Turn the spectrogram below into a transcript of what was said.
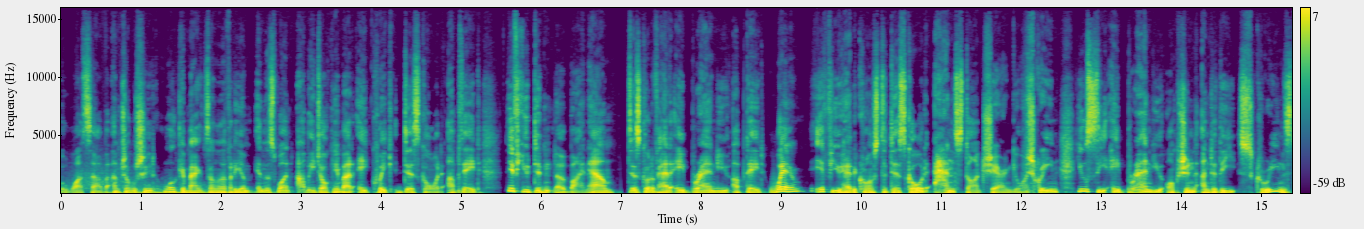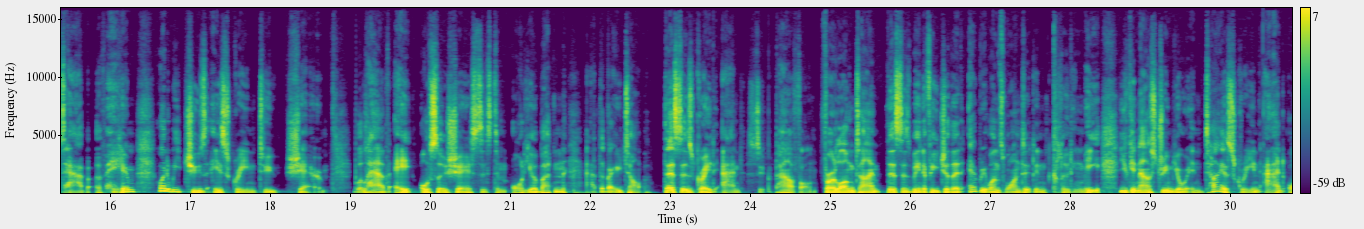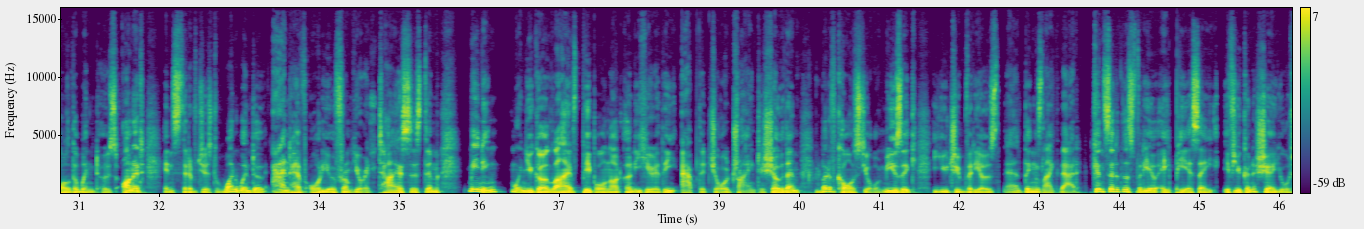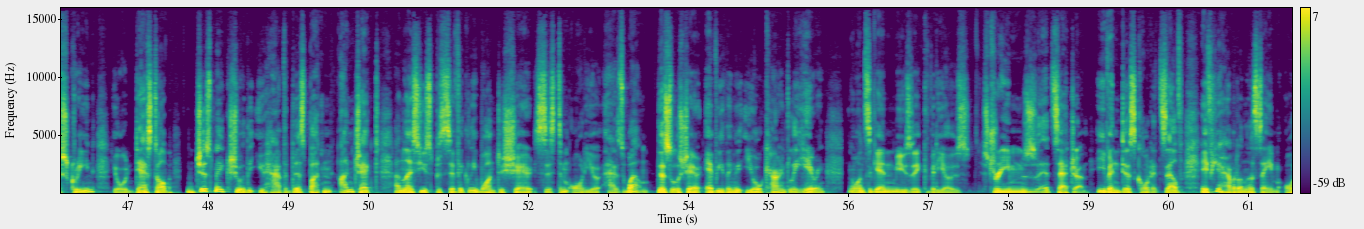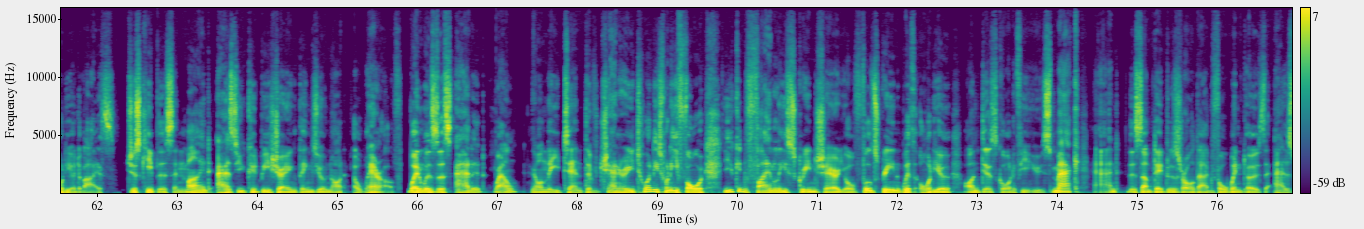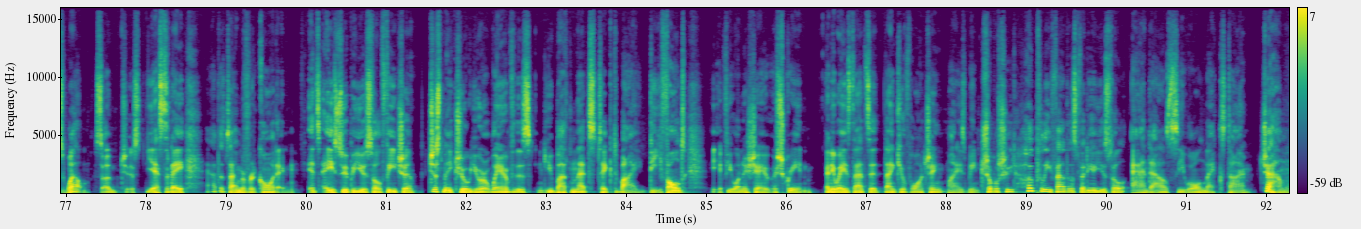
What's up, I'm TroubleChute, welcome back to another video. In this one, I'll be talking about a quick Discord update. If you didn't know by now, Discord have had a brand new update where, if you head across to Discord and start sharing your screen, you'll see a brand new option under the Screens tab over here when we choose a screen to share. We'll have a Also Share System Audio button at the very top. This is great and super powerful. For a long time, this has been a feature that everyone's wanted, including me. You can now stream your entire screen and all the windows on it instead of just one window and have audio from your entire system, meaning when you go live, people will not only hear the app that you're trying to show them, but of course your music, YouTube videos, and things like that. Consider this video a PSA. If you're going to share your screen, your desktop, just make sure that you have this button unchecked unless you specifically want to share system audio audio as well. This will share everything that you're currently hearing. Once again, music, videos, streams, etc. Even Discord itself, if you have it on the same audio device. Just keep this in mind as you could be sharing things you're not aware of. When was this added? Well, on the 10th of January 2024, you can finally screen share your full screen with audio on Discord if you use Mac, and this update was rolled out for Windows as well, so just yesterday at the time of recording. It's a super useful feature, just make sure you're aware of this new button that's ticked by default if you want to share your screen. Anyways, that's it, thank you for watching, my name's been TroubleChute, hopefully you found this video useful, and I'll see you all next time. Ciao!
